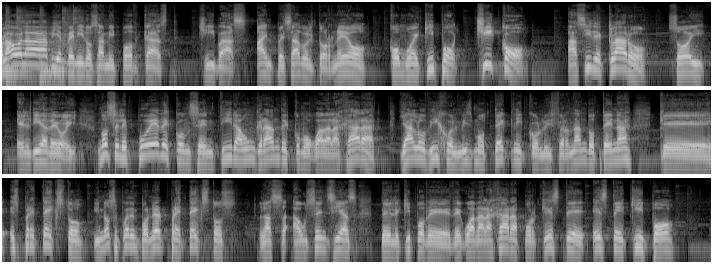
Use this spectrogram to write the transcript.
Hola, hola, bienvenidos a mi podcast. Chivas ha empezado el torneo como equipo chico. Así de claro, soy el día de hoy. No se le puede consentir a un grande como Guadalajara. Ya lo dijo el mismo técnico Luis Fernando Tena, que es pretexto y no se pueden poner pretextos las ausencias del equipo de, de Guadalajara, porque este, este equipo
